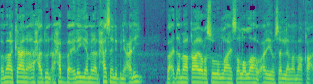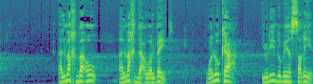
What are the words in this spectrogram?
فما كان أحد أحب إلي من الحسن بن علي بعدما قال رسول الله صلى الله عليه وسلم ما قال. المخبأ المخدع والبيت. ولكع يريد به الصغير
